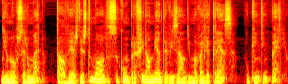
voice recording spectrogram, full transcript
de um novo ser humano. Talvez deste modo se cumpra finalmente a visão de uma velha crença, o Quinto Império.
